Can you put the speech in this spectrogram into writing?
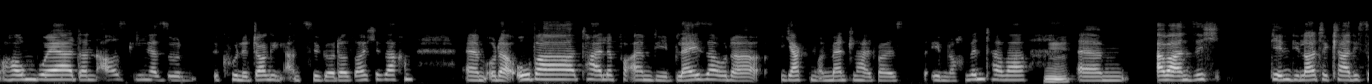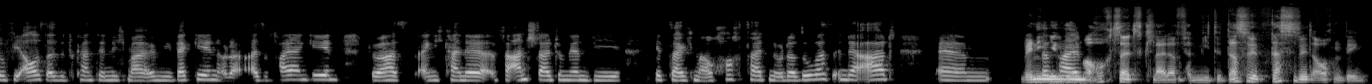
Homeware dann ausgeliehen, also coole Jogginganzüge oder solche Sachen. Ähm, oder Oberteile, vor allem die Blazer oder Jacken und Mäntel halt, weil es eben noch Winter war. Mhm. Ähm, aber an sich gehen die Leute klar nicht so viel aus. Also du kannst ja nicht mal irgendwie weggehen oder also feiern gehen. Du hast eigentlich keine Veranstaltungen wie jetzt sage ich mal auch Hochzeiten oder sowas in der Art. Ähm, Wenn ihr irgendwann mal Hochzeitskleider vermietet, das wird, das wird auch ein Ding.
